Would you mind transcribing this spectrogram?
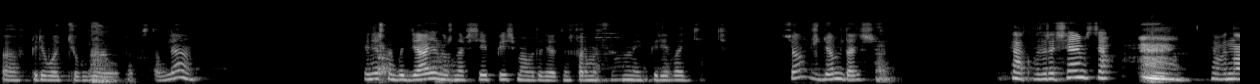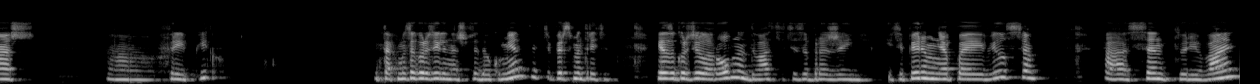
в переводчик Google так вставляю. Конечно, в идеале нужно все письма вот эти вот информационные переводить. Все, ждем дальше. Так, возвращаемся в наш э, FreePick. Итак, мы загрузили наши все документы. Теперь смотрите, я загрузила ровно 20 изображений. И теперь у меня появился э, Send to Rewind,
